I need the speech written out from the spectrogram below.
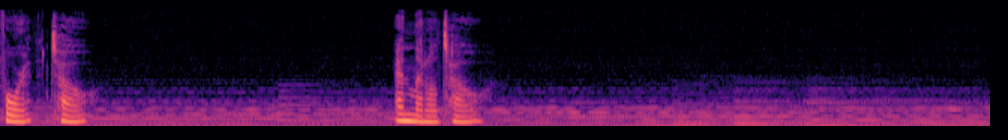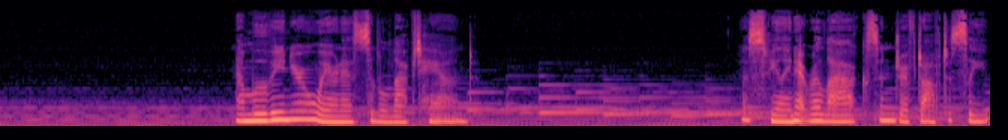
Fourth toe and little toe. Now, moving your awareness to the left hand, just feeling it relax and drift off to sleep.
